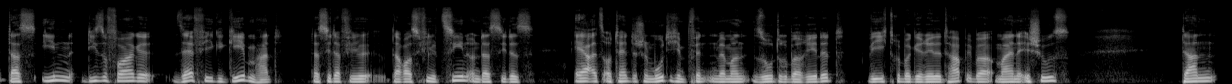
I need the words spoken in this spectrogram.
dass ihnen diese Folge sehr viel gegeben hat, dass sie dafür, daraus viel ziehen und dass sie das eher als authentisch und mutig empfinden, wenn man so drüber redet, wie ich drüber geredet habe, über meine Issues, dann,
